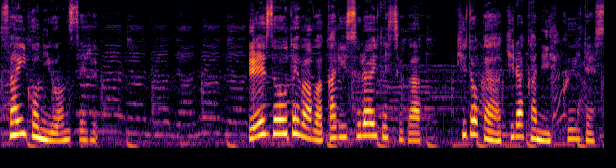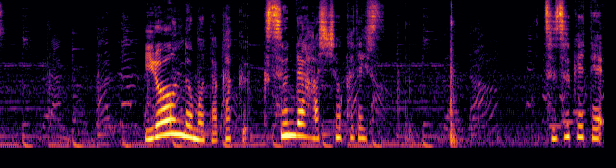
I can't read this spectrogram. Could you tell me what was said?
最後にオンセル。映像では分かりづらいですが、輝度が明らかに低いです。色温度も高く、くすんだ発色です。続けて、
